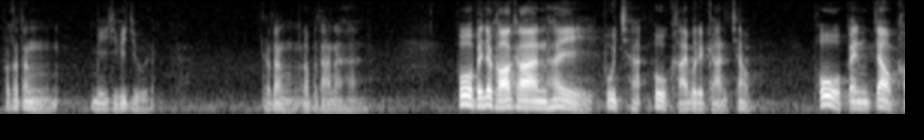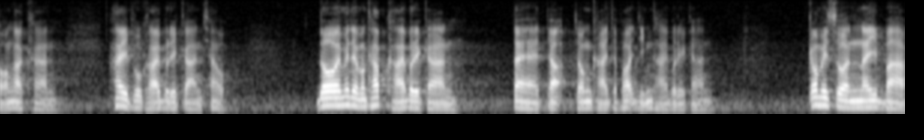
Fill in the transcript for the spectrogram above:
เพราะเขาต้องมีชีวิตอยู่ ก็ต้องรับประทานอาหาร ผู้เป็นเจ้าของอาคารให้ผู้ผู้ขายบริการเช่า ผู้เป็นเจ้าของอาคาร ให้ผู้ขายบริการเช่า โดยไม่ได้บังคับขายบริการ แต่จะจงขายเฉพาะหญิงขายบริการ ก็มีส่วนในบาป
